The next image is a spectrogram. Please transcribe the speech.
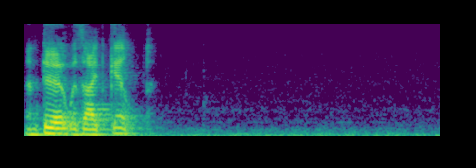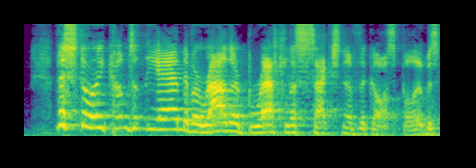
and do it without guilt. This story comes at the end of a rather breathless section of the gospel. It was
